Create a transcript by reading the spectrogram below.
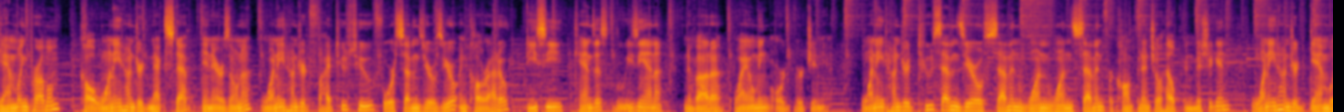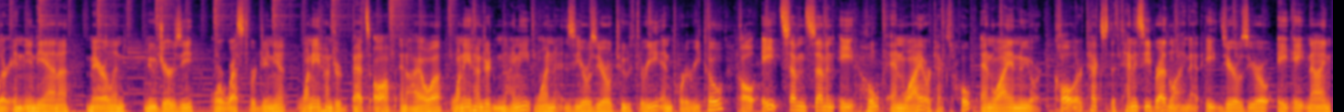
Gambling problem? Call 1 800 NEXT STEP in Arizona, 1 800 522 4700 in Colorado, DC, Kansas, Louisiana, Nevada, Wyoming, or Virginia. 1 800 270 7117 for confidential help in Michigan, 1 800 Gambler in Indiana, Maryland, New Jersey, or West Virginia, 1 800 BETS OFF in Iowa, 1 800 981 0023 in Puerto Rico, call 877 8 HOPE NY or text HOPE NY in New York. Call or text the Tennessee Red Line at 800 889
